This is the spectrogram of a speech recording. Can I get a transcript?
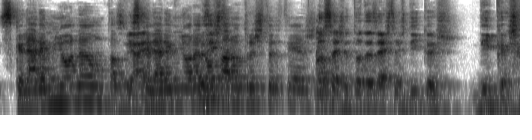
Se calhar é melhor não, estás a ver? Yeah, se calhar é melhor adotar isto- outra estratégia. Ou seja, todas estas dicas. Dicas.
